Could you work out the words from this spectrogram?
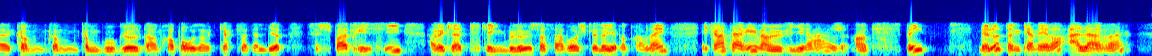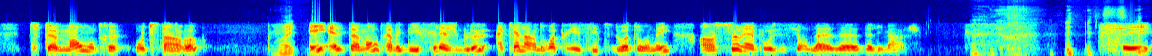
euh, comme, comme, comme Google t'en propose avec carte satellite. C'est super précis. Avec la petite ligne bleue, ça, ça va jusque-là, il n'y a pas de problème. Et quand tu arrives à un virage anticipé, mais là, tu as une caméra à l'avant qui te montre où tu t'en vas. Oui. Et elle te montre avec des flèches bleues à quel endroit précis tu dois tourner en surimposition de l'image. C'est,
